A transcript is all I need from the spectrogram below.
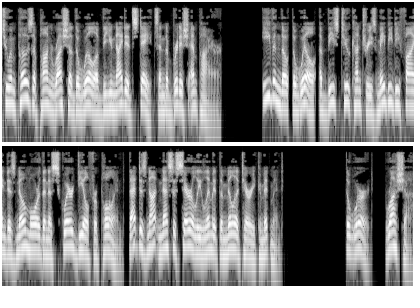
to impose upon Russia the will of the United States and the British Empire. Even though the will of these two countries may be defined as no more than a square deal for Poland, that does not necessarily limit the military commitment. The word, Russia,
